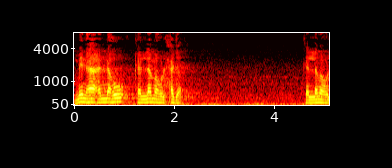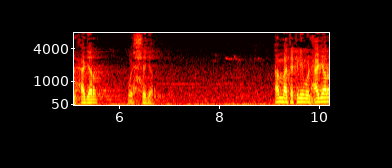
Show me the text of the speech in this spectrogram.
منها أنه كلمه الحجر كلمه الحجر والشجر. أما تكليم الحجر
